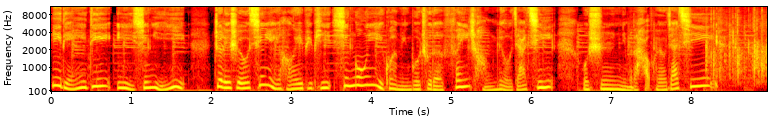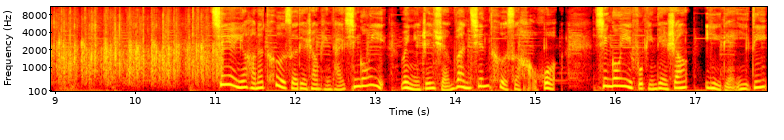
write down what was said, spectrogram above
一点一滴，一心一意。这里是由兴业银行 APP 新公益冠名播出的《非常六加七》，我是你们的好朋友佳期。兴业银行的特色电商平台新公益为你甄选万千特色好货，新公益扶贫电商，一点一滴，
